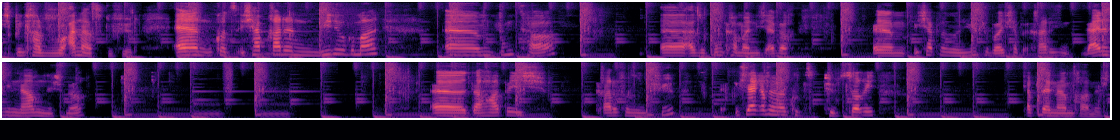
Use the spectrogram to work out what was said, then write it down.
ich bin gerade woanders geführt. Ähm, kurz, ich habe gerade ein Video gemacht. Ähm, Bunker. Äh, also Bunker meine ich einfach. Ähm, ich habe so einen YouTuber, ich habe gerade leider den Namen nicht mehr. Äh, da habe ich gerade von so einem Typ. Ich sage einfach mal kurz Typ, sorry. Ich habe seinen Namen gerade nicht.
